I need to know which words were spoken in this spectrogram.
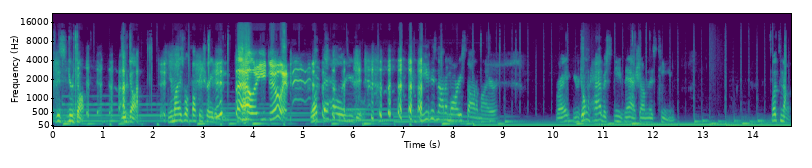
this you're done. You're done. You might as well fucking trade Embiid. What the hell are you doing? What the hell are you doing? Embiid is not Amar'e Stoudemire, right? You don't have a Steve Nash on this team. Let's not.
